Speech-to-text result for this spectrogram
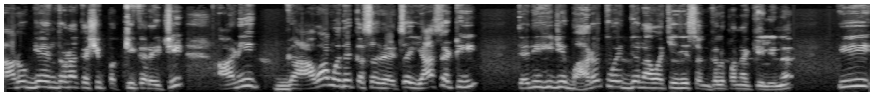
आरोग्य यंत्रणा कशी पक्की करायची आणि गावामध्ये कसं जायचं यासाठी त्यांनी ही जी भारत वैद्य नावाची जी संकल्पना केली ना ही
